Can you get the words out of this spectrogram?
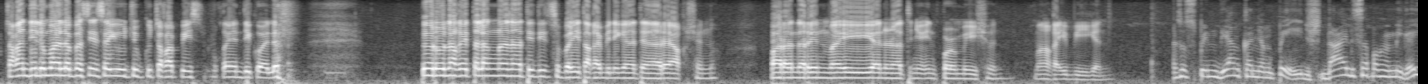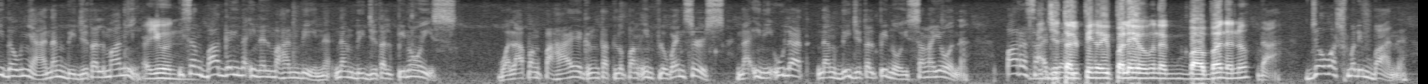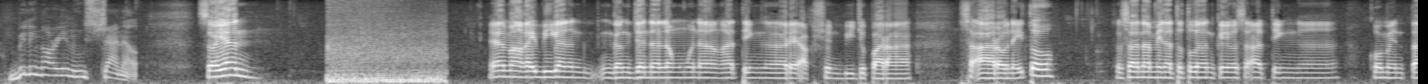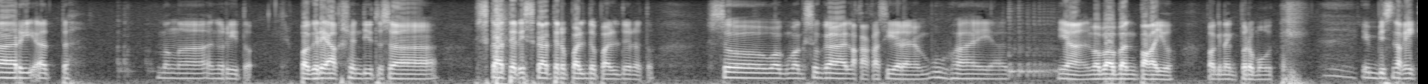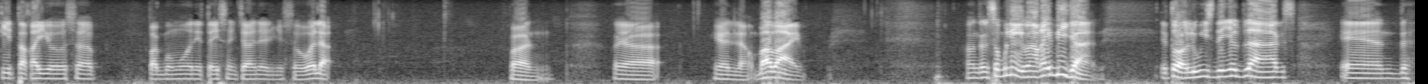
Tsaka hindi lumalabas yan sa YouTube ko tsaka Facebook, kaya hindi ko alam. Pero nakita lang nga natin dito sa balita kaya binigyan natin ng reaction, no? Para na rin may ano natin yung information, mga kaibigan. nasuspindi ang kanyang page dahil sa pamimigay daw niya ng digital money. Ayun. Isang bagay na inalmahan din ng Digital Pinoys. Wala pang pahayag ang tatlo pang influencers na iniulat ng Digital Pinoy sa ngayon. Para sa Digital Pinoy pala yung nagbaban, ano? agenda, Joash Malimban, Billionaire News Channel. So, ayan. Ayan mga kaibigan, hang- hanggang dyan na lang muna ang ating uh, reaction video para sa araw na ito. So, sana may natutunan kayo sa ating uh, commentary at mga ano rito, pag-reaction dito sa scatter scatter paldo paldo na to. So, wag magsugal, kakasira ng buhay at yan, mababan pa kayo pag nag-promote. Imbis nakikita kayo sa pagmo-monetize ng channel nyo. So, wala. Fun. Kaya, yan lang. Bye-bye! Hanggang sa muli, mga kaibigan! Ito ang Luis Daniel Vlogs and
